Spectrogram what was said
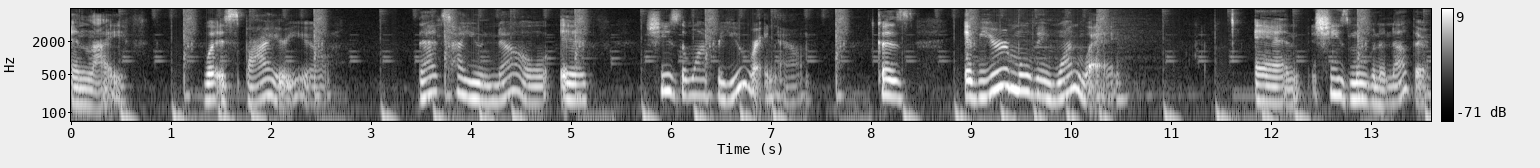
in life, what inspire you. That's how you know if she's the one for you right now. Cuz if you're moving one way and she's moving another,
